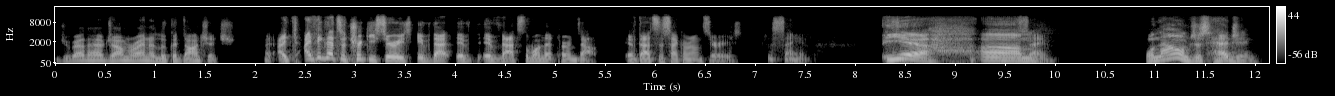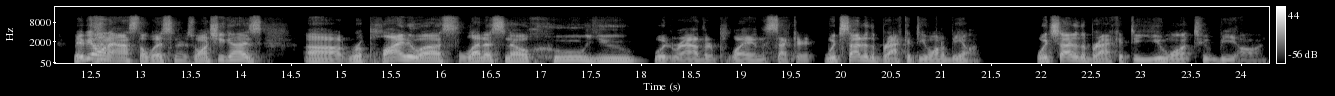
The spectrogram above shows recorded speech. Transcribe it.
Would you rather have Ja Morant or Luka Doncic? I, I think that's a tricky series if that if if that's the one that turns out if that's the second round series. Just saying. Just yeah. Saying. Um, saying. Well, now I'm just hedging. Maybe I want to ask the listeners. Why don't you guys uh, reply to us? Let us know who you would rather play in the second. Which side of the bracket do you want to be on? Which side of the bracket do you want to be on?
